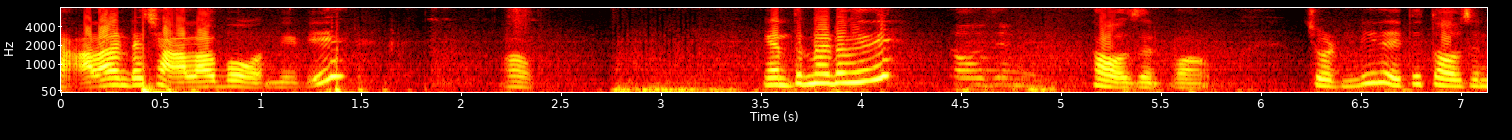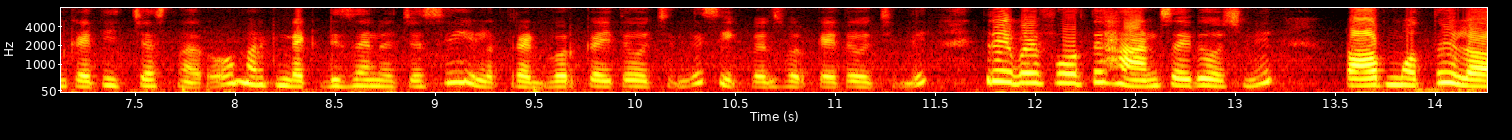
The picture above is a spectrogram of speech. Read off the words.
చాలా అంటే చాలా బాగుంది ఇది. ఎంత మేడం ఇది? థౌజండ్ థౌజండ్ వావ్ చూడండి ఇదైతే థౌసండ్కి అయితే ఇచ్చేస్తున్నారు. మనకి నెక్ డిజైన్ వచ్చేసి ఇలా థ్రెడ్ వర్క్ అయితే వచ్చింది సీక్వెన్స్ వర్క్ అయితే వచ్చింది. త్రీ బై ఫోర్త్ హ్యాండ్స్ అయితే వచ్చినాయి. టాప్ మొత్తం ఇలా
